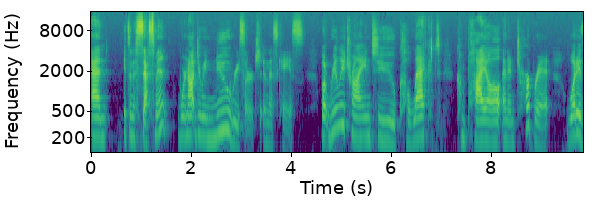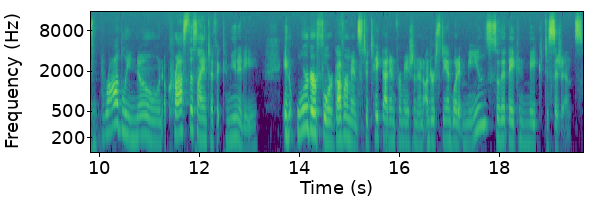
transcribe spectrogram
And it's an assessment. We're not doing new research in this case, but really trying to collect, compile, and interpret what is broadly known across the scientific community in order for governments to take that information and understand what it means so that they can make decisions.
